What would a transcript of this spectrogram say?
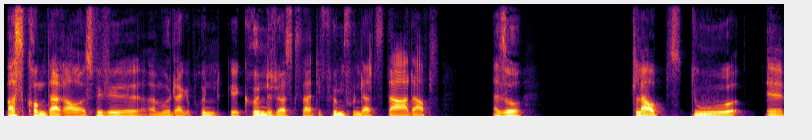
was kommt da raus? Wie viel äh, wurde da gegründet? Du hast gesagt, die 500 Startups. Also Glaubst du, äh,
